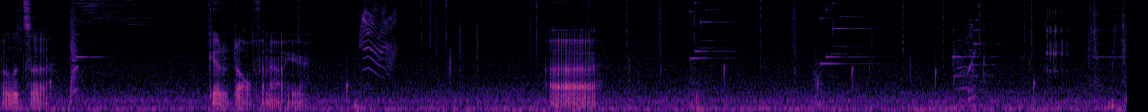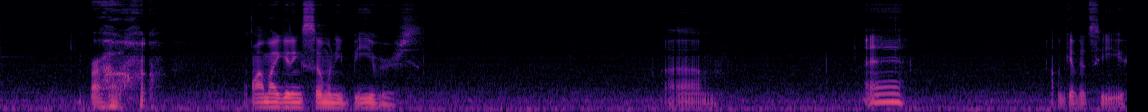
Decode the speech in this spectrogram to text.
But let's uh get a dolphin out here. Uh Bro. Why am I getting so many beavers? Um Eh I'll give it to you.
